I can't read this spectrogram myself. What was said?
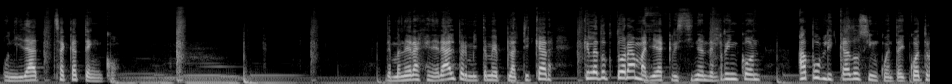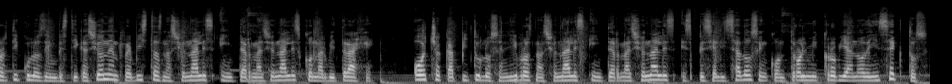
Unidad Zacatenco. De manera general, permítame platicar que la doctora María Cristina del Rincón ha publicado 54 artículos de investigación en revistas nacionales e internacionales con arbitraje, 8 capítulos en libros nacionales e internacionales especializados en control microbiano de insectos,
